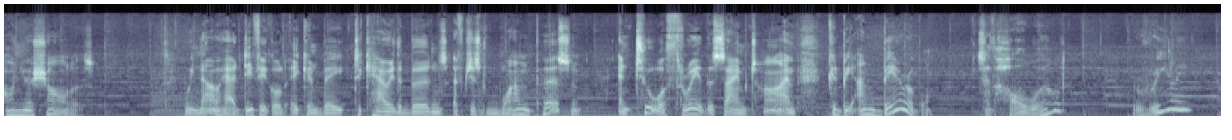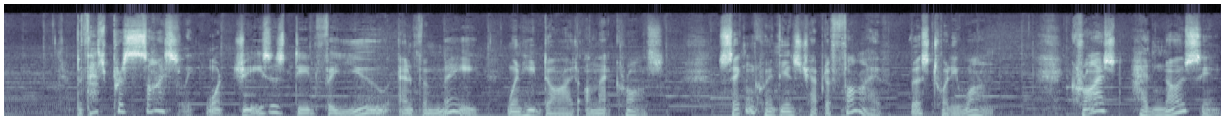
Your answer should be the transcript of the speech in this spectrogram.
on your shoulders? We know how difficult it can be to carry the burdens of just one person, and two or three at the same time could be unbearable. So the whole world? Really? But that's precisely what Jesus did for you and for me when he died on that cross. 2 Corinthians chapter 5 verse 21. Christ had no sin,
